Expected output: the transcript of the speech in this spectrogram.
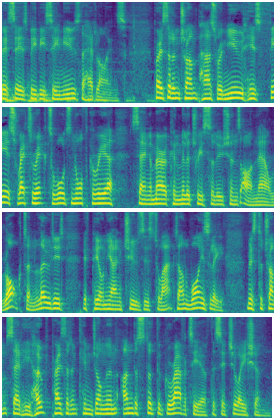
This is BBC News, the headlines. President Trump has renewed his fierce rhetoric towards North Korea, saying American military solutions are now locked and loaded if Pyongyang chooses to act unwisely. Mr. Trump said he hoped President Kim Jong un understood the gravity of the situation.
